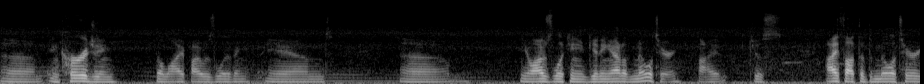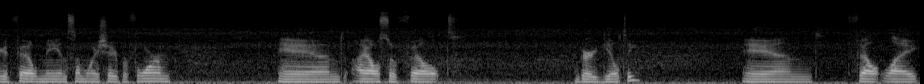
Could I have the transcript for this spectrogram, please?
um, encouraging the life I was living. And um, you know, I was looking at getting out of the military. I just I thought that the military had failed me in some way, shape, or form, and I also felt very guilty and felt like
